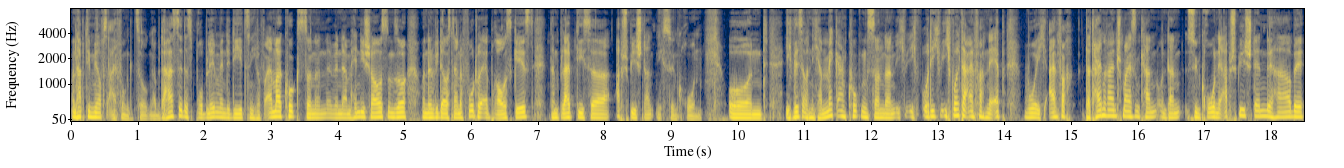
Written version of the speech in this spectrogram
und habe die mir aufs iPhone gezogen. Aber da hast du das Problem, wenn du die jetzt nicht auf einmal guckst, sondern wenn du am Handy schaust und so und dann wieder aus deiner Foto-App rausgehst, dann bleibt dieser Abspielstand nicht synchron. Und ich will es auch nicht am Mac angucken, sondern ich, ich, oder ich, ich wollte einfach eine App, wo ich einfach Dateien reinschmeißen kann und dann synchrone Abspielstände habe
